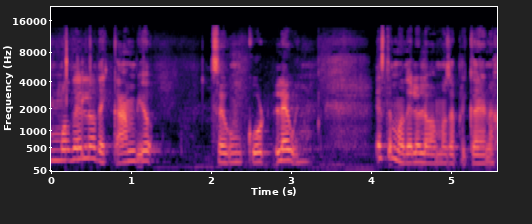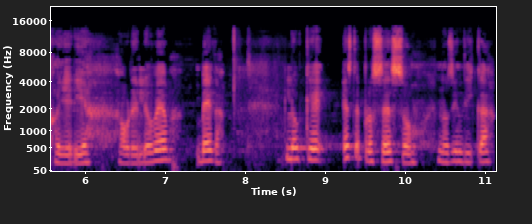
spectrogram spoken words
Modelo de cambio según Kurt Lewin. Este modelo lo vamos a aplicar en la joyería Aurelio Vega. Lo que este proceso nos indica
